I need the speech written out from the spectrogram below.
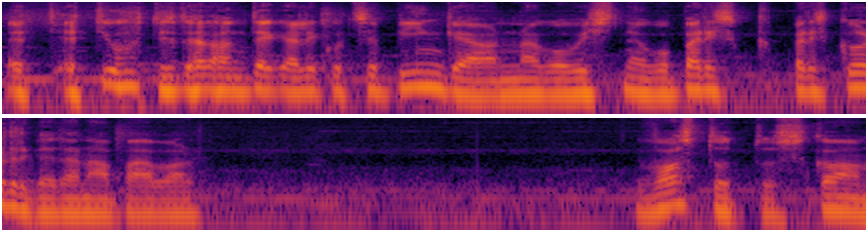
et, et juhtidel on tegelikult see pinge on nagu vist nagu päris, päris kõrge tänapäeval. vastutus ka.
